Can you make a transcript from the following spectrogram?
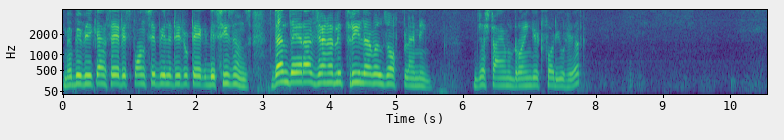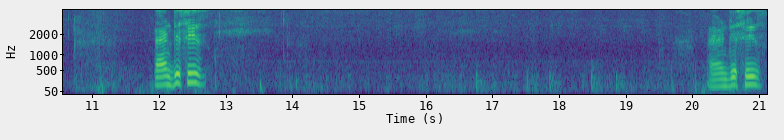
maybe we can say responsibility to take decisions then there are generally three levels of planning. Just I am drawing it for you here and this is and this is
